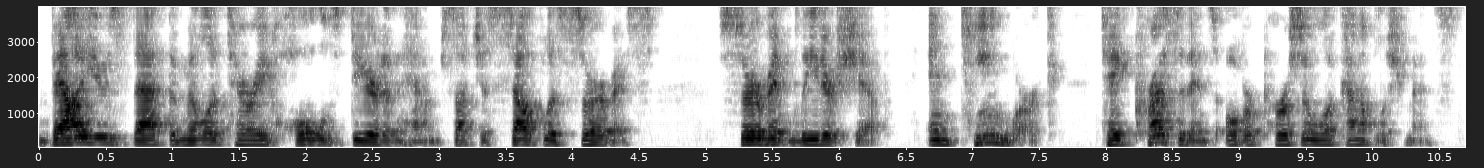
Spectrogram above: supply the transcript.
Values that the military holds dear to them, such as selfless service, servant leadership, and teamwork take precedence over personal accomplishments.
